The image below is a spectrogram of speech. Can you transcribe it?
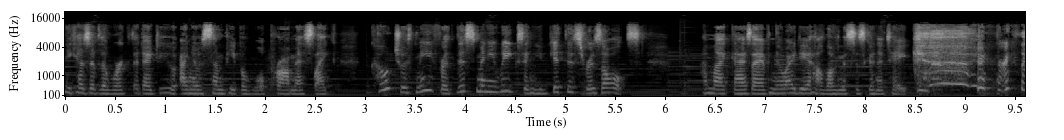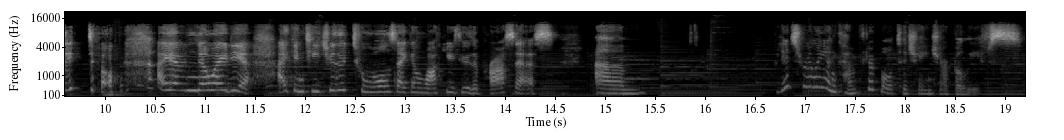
because of the work that i do i know some people will promise like coach with me for this many weeks and you get this results. I'm like guys i have no idea how long this is going to take. I really don't. I have no idea. I can teach you the tools i can walk you through the process um, but it's really uncomfortable to change our beliefs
